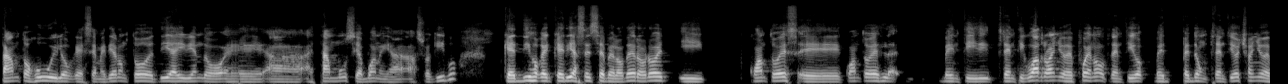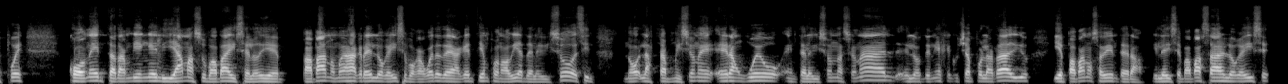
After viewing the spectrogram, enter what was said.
tanto júbilo que se metieron todo el día ahí viendo eh, a, a, Stan Musial, bueno, y a, a, su equipo, que él dijo que él quería hacerse pelotero, bro, y cuánto es, eh, cuánto es la, 20, 34 años después, no, 32, perdón, 38 años después, conecta también él y llama a su papá y se lo dije, papá, no me vas a creer lo que dice, porque acuérdate, en aquel tiempo no había televisor, es decir, no, las transmisiones eran juego en televisión nacional, eh, lo tenías que escuchar por la radio y el papá no se había enterado. Y le dice, papá, ¿sabes lo que dice?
